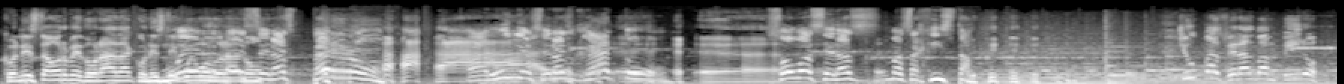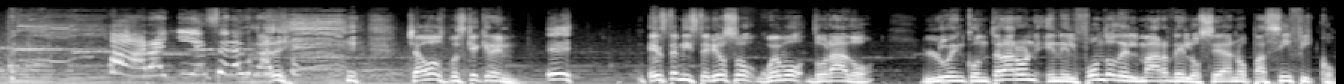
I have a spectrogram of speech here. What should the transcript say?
con esta orbe dorada, con este Muerde, huevo dorado? serás perro. Aruña serás gato. Soba serás masajista. Chupas, serás vampiro. Chavos, pues, ¿qué creen? Eh, Este misterioso huevo dorado lo encontraron en el fondo del mar del Océano Pacífico.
